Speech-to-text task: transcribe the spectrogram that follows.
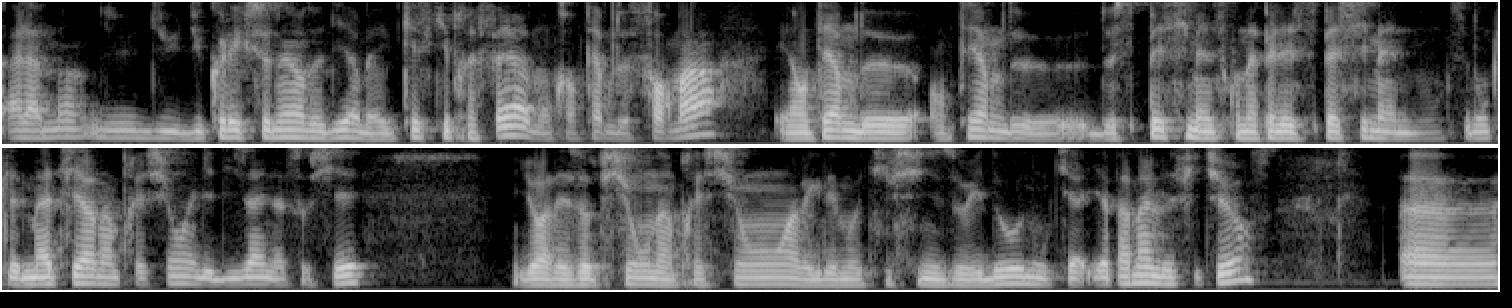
à la main du, du, collectionneur de dire ben, qu'est-ce qu'il préfère, donc en termes de format et en termes de, en termes de, de spécimens, ce qu'on appelle les spécimens. C'est donc les matières d'impression et les designs associés. Il y aura des options d'impression avec des motifs sinusoïdaux, donc il y, y, a pas mal de features. Euh,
